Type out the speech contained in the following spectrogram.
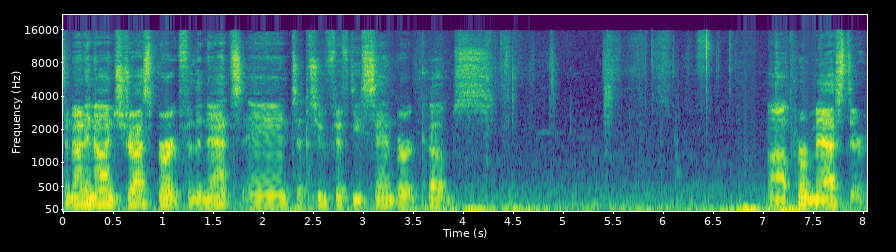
To 99 Strasburg for the Nats and to 250 Sandberg Cubs. Uh, per master,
